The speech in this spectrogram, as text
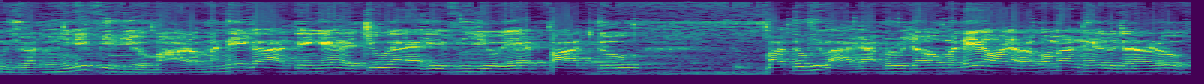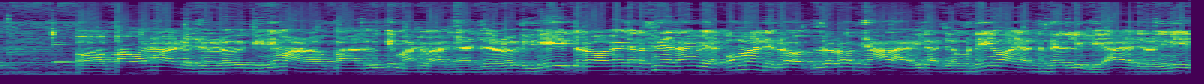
ူရှိပါဆိုဒီနေ့ဗီဒီယိုမှာတော့မနေ့ကတင်ခဲ့တဲ့ Q&A ဗီဒီယိုရဲ့ part 2 part 2ဖြစ်ပါညာဘယ်လိုကြောင့်မနေ့ကကျတော့ comment နဲ့လို့ကျွန်တော်တို့ဟိုပါဝန်ထားတယ်ကျွန်တော်တို့ဒီနေ့မှာတော့ part 2တင်မှာဖြစ်ပါညာကျွန်တော်တို့ဒီနေ့တော်တော်များကျွန်တော်ဆင်းနေတိုင်းပြ comment တွေတော့တော်တော်များလာပြီအဲ့ဒါကျွန်တော်မနေ့ကကျနည်းနည်းလေးလေးအဲ့ဒါကျွန်တော်ဒီနေ့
